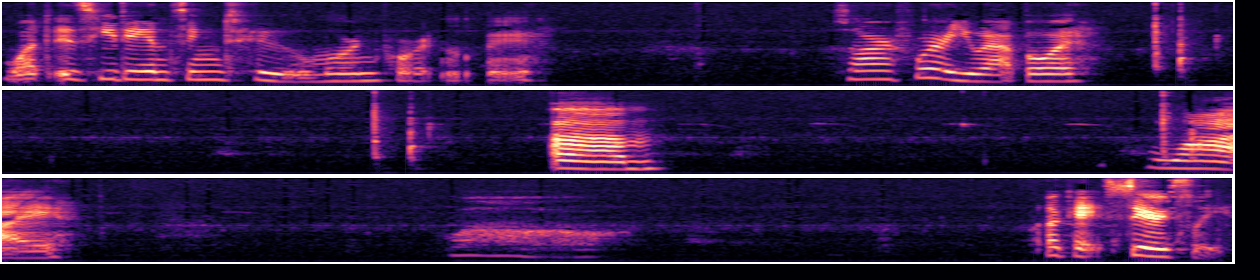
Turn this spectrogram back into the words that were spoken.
What is he dancing to, more importantly? Zarf, where are you at, boy? Um... Why? Whoa. Okay, seriously.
